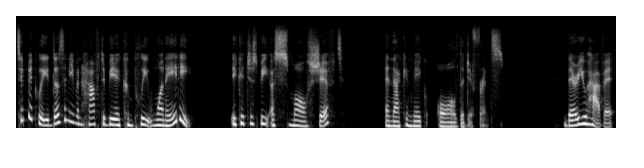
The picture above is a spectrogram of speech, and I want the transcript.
Typically, it doesn't even have to be a complete 180. It could just be a small shift and that can make all the difference. There you have it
